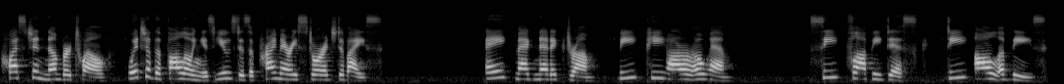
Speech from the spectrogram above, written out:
Question number 12. Which of the following is used as a primary storage device? A. Magnetic drum. B. PROM. C. Floppy disk. D. All of these.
